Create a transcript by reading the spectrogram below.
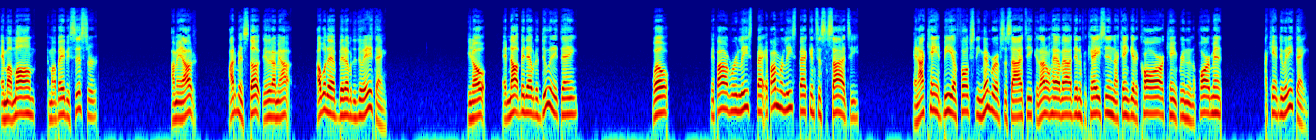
and my mom and my baby sister, I mean, I would, I'd have been stuck, dude. I mean, I, I wouldn't have been able to do anything, you know, and not been able to do anything. Well, if I released back, if I'm released back into society, and I can't be a functioning member of society because I don't have identification, I can't get a car, I can't rent an apartment, I can't do anything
